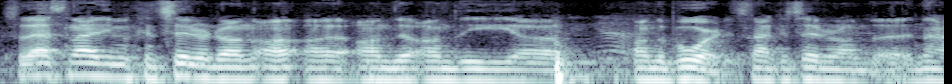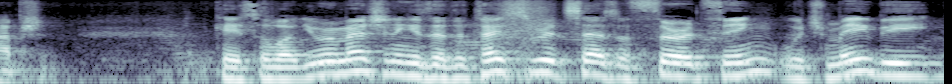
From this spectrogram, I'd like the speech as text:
So that's not even considered on on, on the on the uh, on the board. It's not considered on the, an option. Okay, so what you were mentioning is that the Taisrit says a third thing, which maybe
